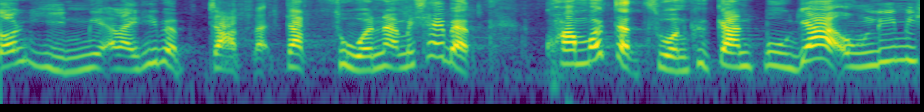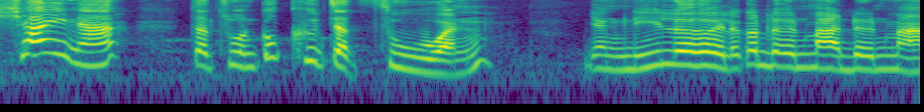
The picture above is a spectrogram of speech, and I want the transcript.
ก้อนหินมีอะไรที่แบบจัดอะจัดสวนอะไม่ใช่แบบความว่าจัดสวนคือการปลูกหญ้าองลี่ไม่ใช่นะ จัดสวนก็คือจัดสวนอย่างนี้เลยแล้วก็เดินมาเดินมา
